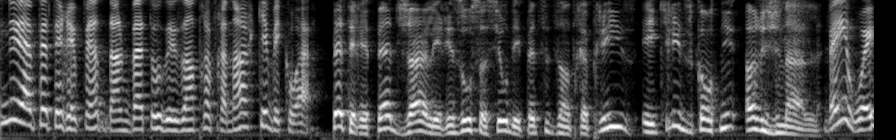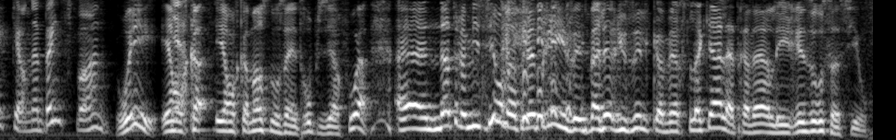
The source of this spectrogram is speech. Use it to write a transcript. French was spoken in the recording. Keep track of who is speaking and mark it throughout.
Speaker 1: Bienvenue à Pète et Répète dans le bateau des entrepreneurs québécois.
Speaker 2: Pète et Répète gère les réseaux sociaux des petites entreprises et crée du contenu original.
Speaker 1: Ben oui, puis on a bien du fun.
Speaker 2: Oui, et, on, et on recommence nos intros plusieurs fois. Euh, notre mission d'entreprise est de valoriser le commerce local à travers les réseaux sociaux.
